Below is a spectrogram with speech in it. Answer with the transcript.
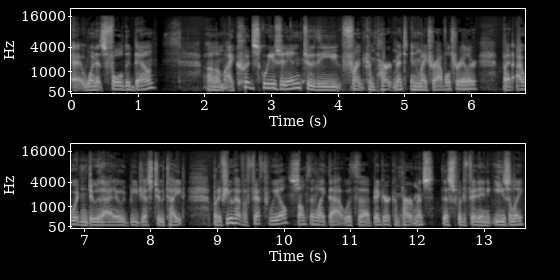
uh when it's folded down, um, I could squeeze it into the front compartment in my travel trailer, but I wouldn't do that. It would be just too tight. But if you have a fifth wheel, something like that with uh, bigger compartments, this would fit in easily.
